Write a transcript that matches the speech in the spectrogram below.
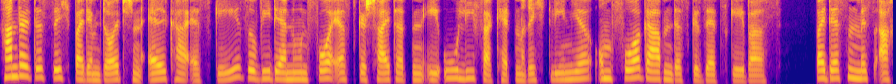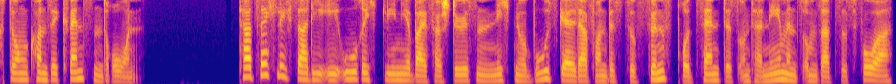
handelt es sich bei dem deutschen LKSG sowie der nun vorerst gescheiterten EU-Lieferkettenrichtlinie um Vorgaben des Gesetzgebers, bei dessen Missachtung Konsequenzen drohen. Tatsächlich sah die EU-Richtlinie bei Verstößen nicht nur Bußgelder von bis zu 5 Prozent des Unternehmensumsatzes vor,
